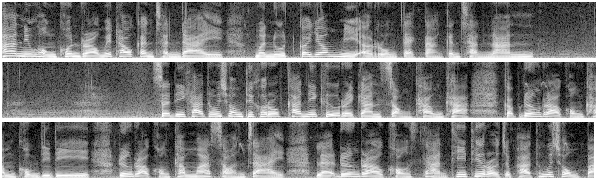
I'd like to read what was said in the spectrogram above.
ห้านิ้วของคนเราไม่เท่ากันฉันใด มนุษย์ก็ย่อมมีอารมณ์แตกต่างกันฉันนั้น สวัสดีค่ะท่านผู้ชมที่เคารพค่ะนี่คือรายการส่องธรรมค่ะ กับเรื่องราวของคำคมดีๆ เรื่องราวของธรรมะสอนใจ และเรื่องราวของสถานที่ที่เราจะพาท่านผู้ชมไป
